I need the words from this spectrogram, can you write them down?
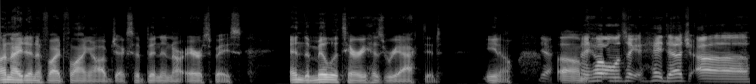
unidentified flying objects have been in our airspace and the military has reacted, you know. Yeah. Um hey, hold on one second. Hey, Dutch. Uh,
